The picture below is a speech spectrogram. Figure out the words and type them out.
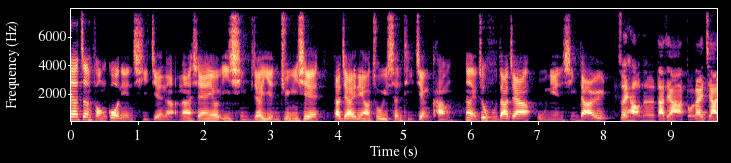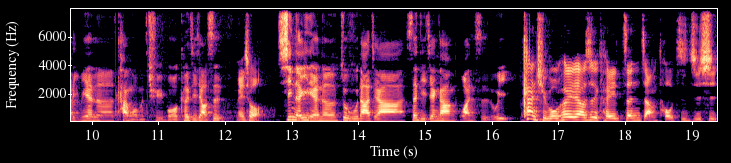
在正逢过年期间啊，那现在又疫情比较严峻一些，大家一定要注意身体健康。那也祝福大家虎年行大运，最好呢，大家躲在家里面呢，看我们曲博科技教室。没错，新的一年呢，祝福大家身体健康，万事如意。看曲博科技教室可以增长投资知识。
